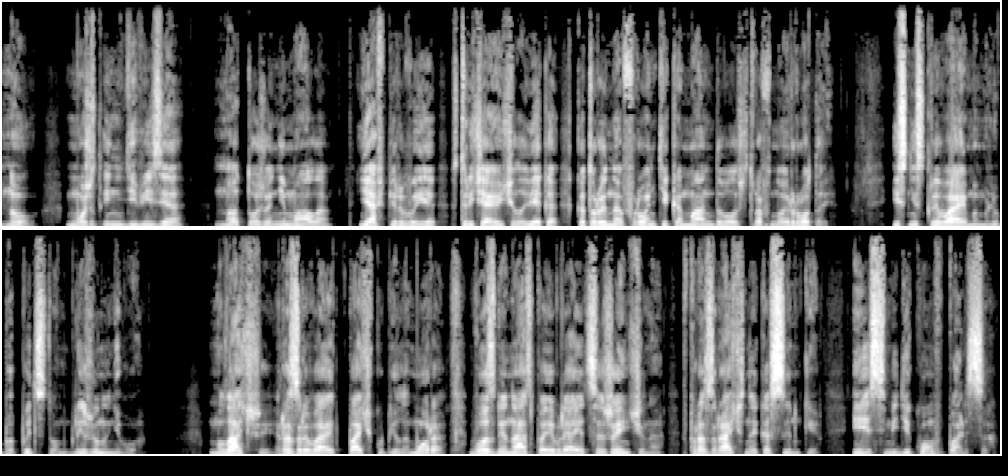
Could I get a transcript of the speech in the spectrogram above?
Ну, может и не дивизия, но тоже немало. Я впервые встречаю человека, который на фронте командовал штрафной ротой. И с нескрываемым любопытством гляжу на него. Младший разрывает пачку беломора, возле нас появляется женщина в прозрачной косынке и с медиком в пальцах.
